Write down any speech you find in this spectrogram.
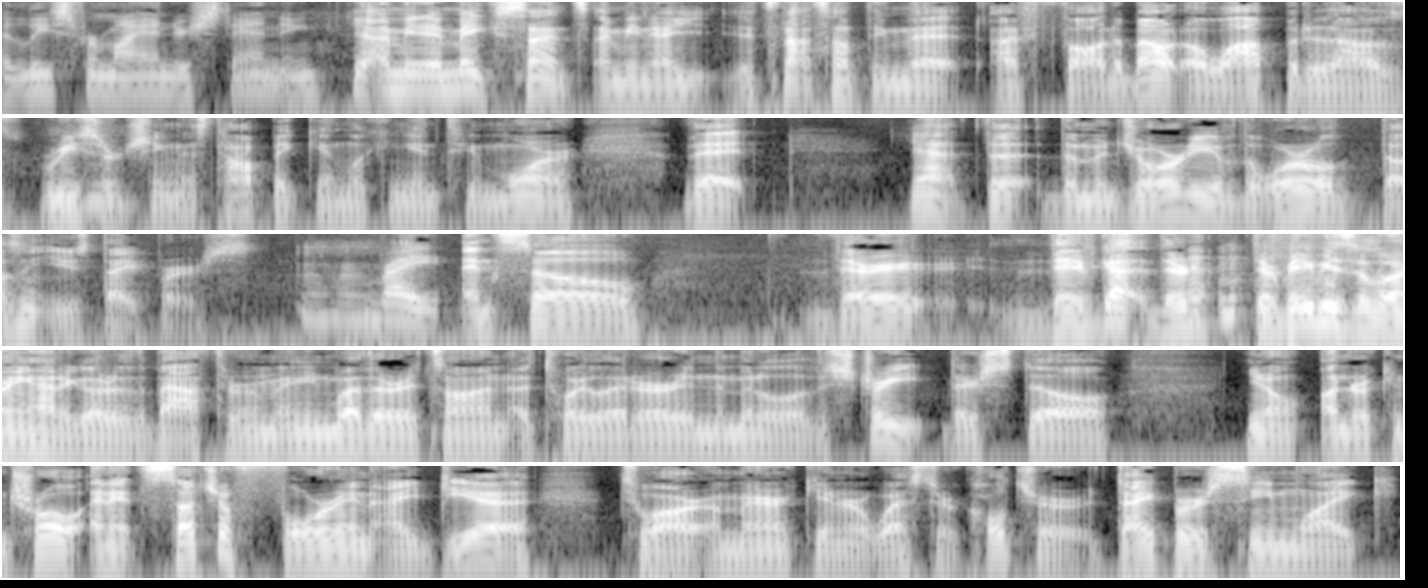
at least from my understanding. Yeah, I mean, it makes sense. I mean, I, it's not something that I've thought about a lot, but as I was mm-hmm. researching this topic and looking into more, that yeah, the the majority of the world doesn't use diapers, mm-hmm. Right. and so they're they've got their their babies are learning how to go to the bathroom. I mean, whether it's on a toilet or in the middle of the street, they're still you know under control, and it's such a foreign idea to our American or Western culture. Diapers seem like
